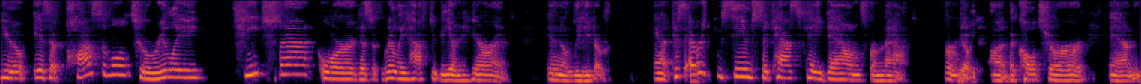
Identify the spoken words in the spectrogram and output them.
you know, is it possible to really teach that or does it really have to be inherent in the leader? And because everything seems to cascade down from that for me, uh, the culture and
